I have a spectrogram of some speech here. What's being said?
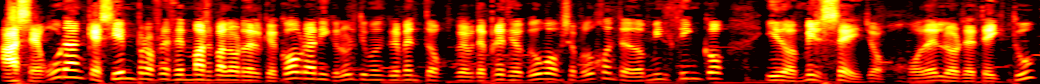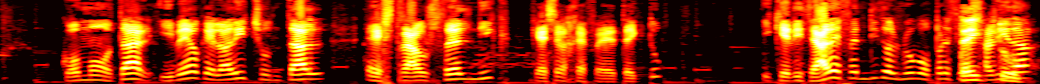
Aseguran que siempre ofrecen más valor del que cobran y que el último incremento de precio que hubo se produjo entre 2005 y 2006. Yo, joder, los de Take Two, como tal. Y veo que lo ha dicho un tal Strauss Zelnick, que es el jefe de Take Two. Y que dice, ha defendido el nuevo precio de salida.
